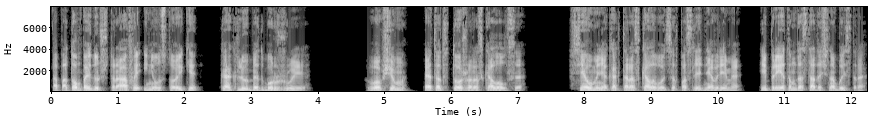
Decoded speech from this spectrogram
А потом пойдут штрафы и неустойки, как любят буржуи. В общем, этот тоже раскололся. Все у меня как-то раскалываются в последнее время, и при этом достаточно быстро.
